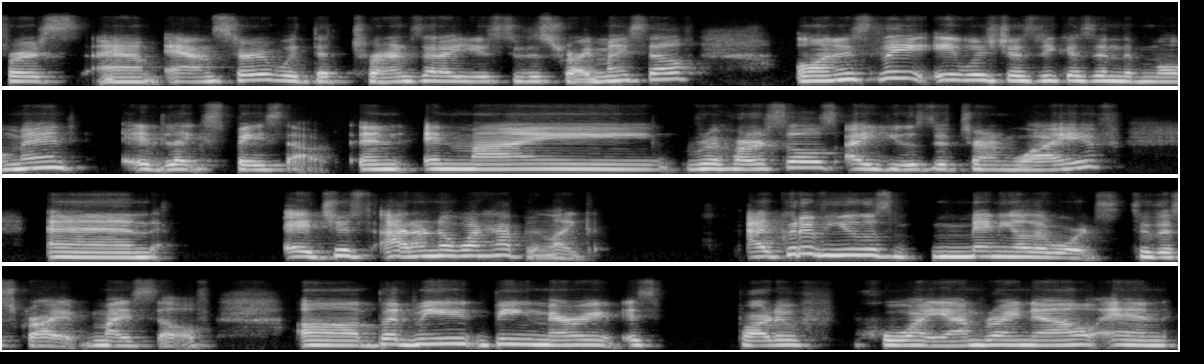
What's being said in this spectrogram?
first um, answer with the terms that I used to describe myself, honestly, it was just because in the moment it like spaced out. And in my rehearsals, I used the term wife and it just I don't know what happened. Like I could have used many other words to describe myself. Uh, but me being married is part of who I am right now. And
